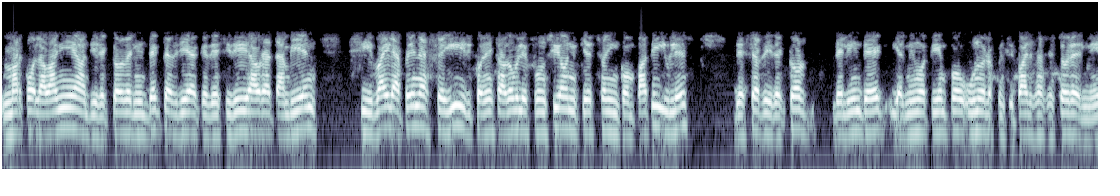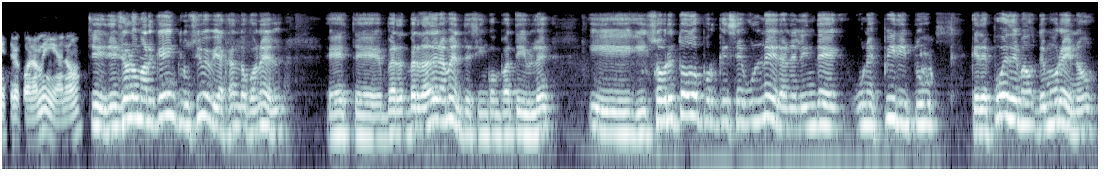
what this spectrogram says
Marco Labaña, director del INDEC, tendría que decidir ahora también si vale la pena seguir con esta doble función que son incompatibles de ser director del INDEC y al mismo tiempo uno de los principales asesores del ministro de Economía, ¿no? Sí, yo lo marqué inclusive viajando con él, este, verdaderamente es incompatible y, sobre todo porque se vulnera en el INDEC un espíritu que después de, de Moreno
